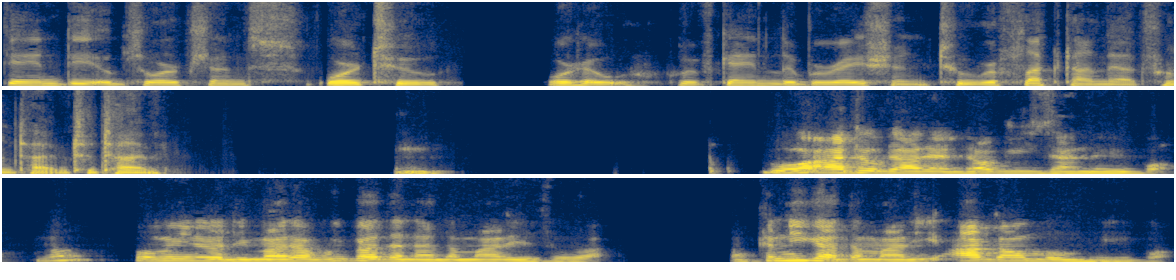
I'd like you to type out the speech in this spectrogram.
gained the absorptions or to or who, who have gained liberation to reflect on that from time to time. ကိုယ်အားထုတ်ထားတဲ့လောကီဇန်တွေပေါ့နော်ဘုန်းကြီးတို့ဒီမှာတော့ဝိပဿနာသမားတွေဆိုတော့ခဏိကသမာဓိအားကောင်းပုံတွေပေါ့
